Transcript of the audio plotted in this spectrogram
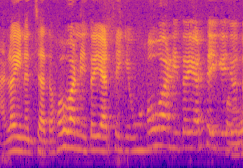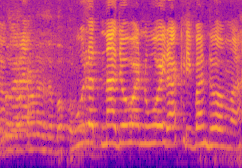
આ લઈને જ જાતો. હવાની તૈયાર થઈ ગઈ. હું હવાની તૈયાર થઈ ગઈ જો તો મુહૂર્ત ના જોવાનું હોય રાખડી બાંધવામાં.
